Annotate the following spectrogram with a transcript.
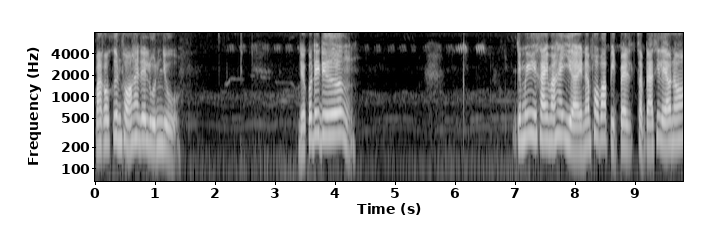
ปลาก็ขึ้นพอให้ได้ลุ้นอยู่ เดี๋ยวก็ได้ดึง ยังไม่มีใครมาให้เหยื่อนะ เพราะว่าปิดไปสัปดาห์ที่แล้วเนาะ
